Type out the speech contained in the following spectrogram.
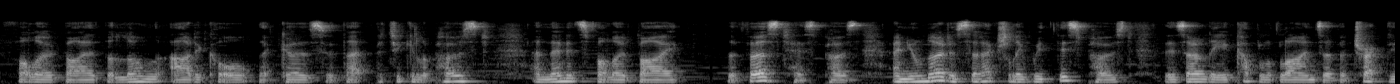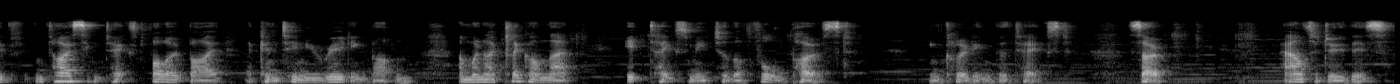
followed by the long article that goes with that particular post, and then it's followed by the first test post. And you'll notice that actually with this post, there's only a couple of lines of attractive, enticing text followed by a continue reading button. And when I click on that, it takes me to the full post, including the text. So, how to do this?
